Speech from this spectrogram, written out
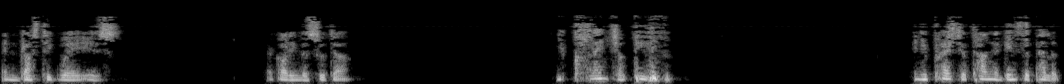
And drastic way is, according to the sutta, you clench your teeth and you press your tongue against the palate.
